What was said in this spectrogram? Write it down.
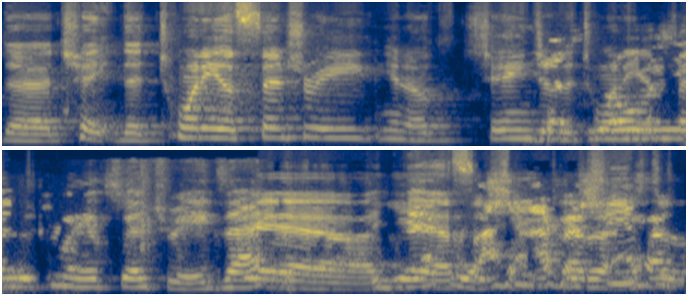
the the twentieth century. You know, change yes, of the twentieth century. the Twentieth century, exactly. Yeah, yeah. So she, she, used to,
